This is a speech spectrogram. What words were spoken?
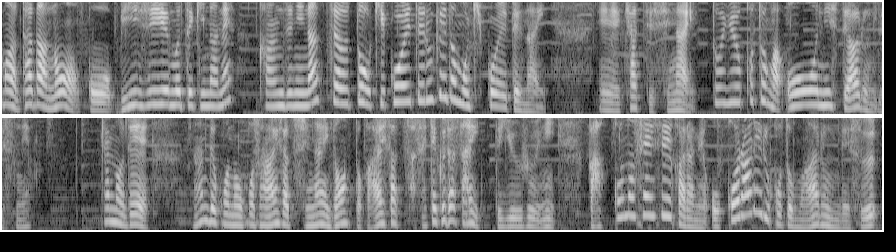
まあただのこう BGM 的なね感じになっちゃうと聞こえてるけども聞こえてない、えー、キャッチしないということが往々にしてあるんですね。なので、なんでこのお子さん挨拶しないの？とか挨拶させてくださいっていう風に学校の先生からね怒られることもあるんです。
